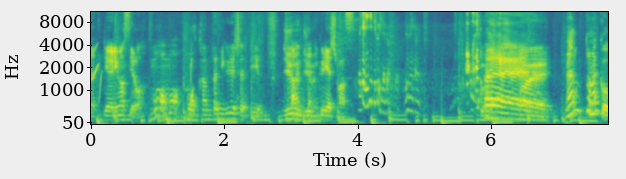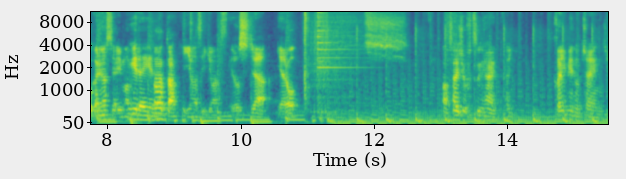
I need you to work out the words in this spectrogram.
やってやりますよ。もうもうもう簡単にクリアしちゃっていいよ。十分十分。クリアします。はいはいはい。はいなんとなくわかりましたよ今いけたいけた。分かった。いきますいきます。よしじゃあやろあ最初普通に入る。5回目のチャレンジ。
